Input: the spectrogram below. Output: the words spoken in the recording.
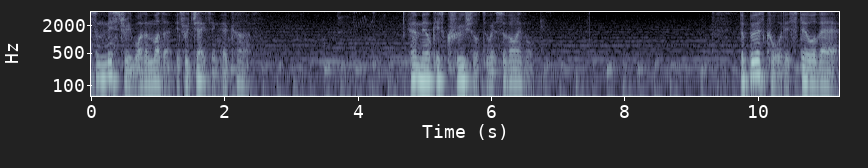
It's a mystery why the mother is rejecting her calf. Her milk is crucial to its survival. The birth cord is still there.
